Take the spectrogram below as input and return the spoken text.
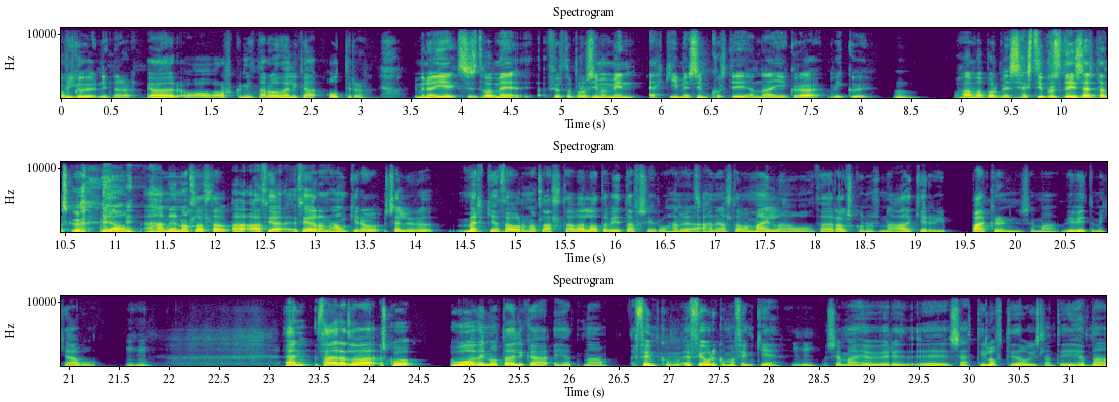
orku nýtnara orkunýtnar og það er líka ódýrar ég meina, ég sérst var með 14 Pro síma minn ekki með simkorti hann í einhverja viku. Mm. og hann var bara með 60% í seldan sko. Já, hann er náttúrulega alltaf að, að þegar, þegar hann hangir á seljur merkja þá er hann alltaf að láta vita af sér og hann er, hann er alltaf að mæla og það er alls konar svona aðgerir í bakgrunnin sem að við vitum ekki af og... en það er allavega sko, Huawei notaði líka hérna 5, eh, 4,5G sem hefur verið eh, sett í loftið á Íslandi hérna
